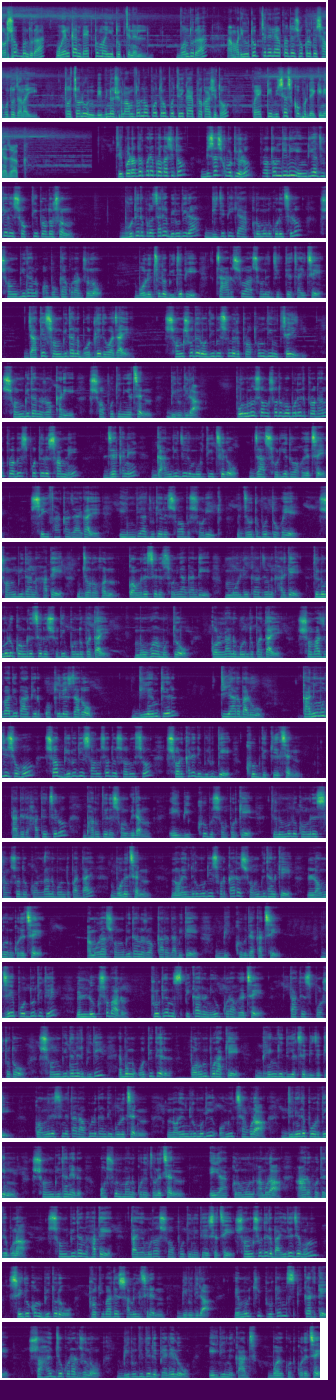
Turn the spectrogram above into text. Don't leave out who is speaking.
Speaker 1: দর্শক বন্ধুরা welcome back to my YouTube channel বন্ধুরা, আমার ইউটিউব চ্যানেলে আপনাদের সকলকে স্বাগত জানাই। তো চলুন বিভিন্ন সুনামধন্য পত্র পত্রিকায় প্রকাশিত কয়েকটি বিশেষ খবর দেখে নেওয়া যাক। ত্রিপুরাদর পরে প্রকাশিত বিশেষ খবরটি হলো, প্রথম দিনই ইন্ডিয়া জুটের শক্তি প্রদর্শন। ভোটের প্রচারে বিরোধীরা বিজেপিকে আক্রমণ করেছিল সংবিধান অবজ্ঞা করার জন্য। বলেছিল বিজেপি, চারশো আসনে জিততে চাইছে, যাতে সংবিধান বদলে দেওয়া যায়। সংসদের অধিবেশনের প্রথম দিন সেই সংবিধান রক্ষারই শপথ নিয়েছেন বিরোধীরা। পুরনো সংসদ ভবনের প্রধান প্রবেশপথের সামনে যেখানে গান্ধীজির মূর্তি ছিল যা সরিয়ে দেওয়া হয়েছে, সেই ফাঁকা জায়গায় ইন্ডিয়া জোটের সব শরিক জোটবদ্ধ হয়ে সংবিধান হাতে জড়ো হন। কংগ্রেসের সোনিয়া গান্ধী, মল্লিকার্জুন খার্গে, তৃণমূল কংগ্রেসের সুদীপ বন্দ্যোপাধ্যায়, মহুয়া মৈত্র, কল্যাণ বন্দ্যোপাধ্যায়, সমাজবাদী পার্টির অখিলেশ যাদব, ডিএমকের টিআর বালু কানিমুজি সহ সব বিরোধী সাংসদ ও সদস্য সরকারের বিরুদ্ধে ক্ষোভ দেখিয়েছেন। তাদের হাতে ছিল ভারতের সংবিধান। এই বিক্ষোভ সম্পর্কে তৃণমূল কংগ্রেস সাংসদ কল্যাণ বন্দ্যোপাধ্যায় বলেছেন, নরেন্দ্র মোদী সরকার সংবিধানকে লঙ্ঘন করেছে। আমরা সংবিধান রক্ষার দাবিতে বিক্ষোভ দেখাচ্ছি। যে পদ্ধতিতে লোকসভার প্রোটেম স্পিকার নিয়োগ করা হয়েছে, তাতে স্পষ্টত সংবিধানের বিধি এবং অতীতের পরম্পরাকে ভেঙে দিয়েছে বিজেপি। কংগ্রেস নেতা রাহুল গান্ধী বলেছেন, নরেন্দ্র মোদী, অমিত শাহরা দিনের পর দিন সংবিধানের অসম্মান করে চলেছেন। এই আক্রমণ আমরা আর হতে দেব না। সংবিধান হাতে, তাই আমরা শপথ নিতে এসেছি। সংসদের বাইরে যেমন সেই রকম ভিতরেও প্রতিবাদে সামিল ছিলেন বিরোধীরা। এমনকি প্রোটেম স্পিকারকে সাহায্য করার জন্য বিরোধীদের প্যানেলও এই দিন কাজ বয়কট করেছে।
